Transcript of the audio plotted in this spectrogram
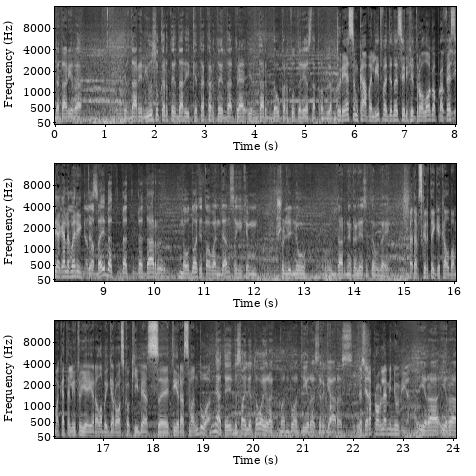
bet dar yra. Ir dar ir jūsų karta, ir dar ir kita karta, ir dar, ir dar daug kartų turės tą problemą. Turėsim ką valyti, vadinasi, ir hidrologo profesiją galima rinktis. Labai, bet, bet, bet dar naudoti to vandens, sakykime, šulinių dar negalėsite ilgai. Bet apskritai kalbama, kad Lietuvoje yra labai geros kokybės e, tyras vanduo. Ne, tai visoje Lietuvoje yra vanduo tyras ir geras. Bet yra probleminių vietų. Yra, yra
